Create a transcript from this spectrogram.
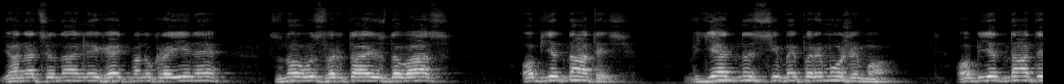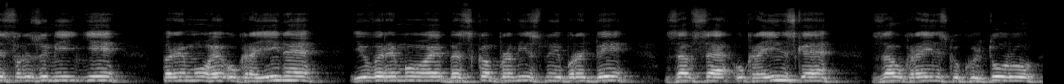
Я, національний гетьман України, знову звертаюсь до вас об'єднатись. В єдності ми переможемо. Об'єднатись в розумінні перемоги України і перемоги безкомпромісної боротьби за все українське, за українську культуру,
